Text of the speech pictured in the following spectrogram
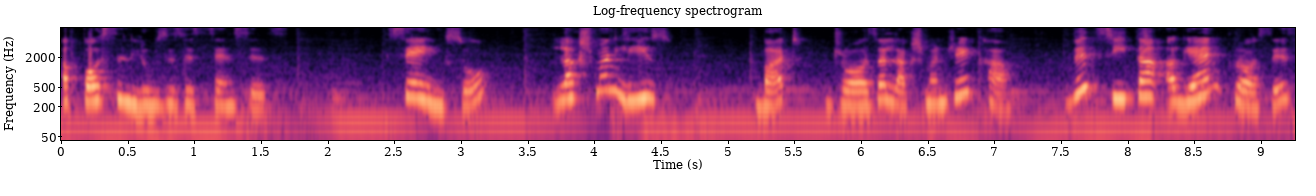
a person loses his senses. Saying so, Lakshman leaves but draws a Lakshman Rekha, which Sita again crosses,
